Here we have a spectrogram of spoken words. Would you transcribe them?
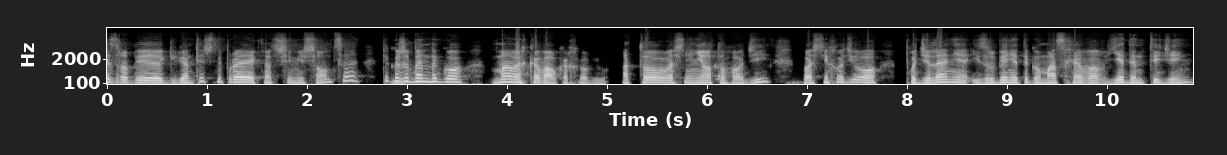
zrobię gigantyczny projekt na trzy miesiące, tylko że będę go w małych kawałkach robił. A to właśnie nie o to chodzi. Właśnie chodzi o podzielenie i zrobienie tego must w jeden tydzień,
